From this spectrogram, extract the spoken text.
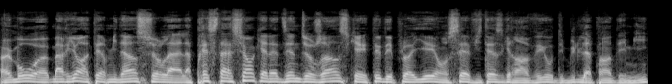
Un mot, euh, Mario, en terminant sur la, la prestation canadienne d'urgence qui a été déployée, on sait, à vitesse grand V au début de la pandémie.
